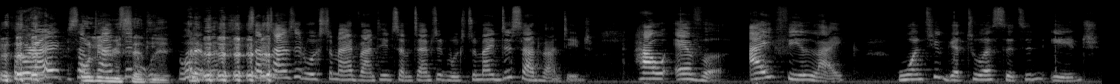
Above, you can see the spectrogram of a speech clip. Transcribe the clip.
right? Only it- whatever. Sometimes it works to my advantage. Sometimes it works to my disadvantage. However, I feel like once you get to a certain age,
